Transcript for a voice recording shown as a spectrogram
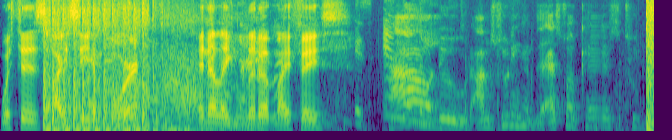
with his ICM4, and it like lit up my face. Is How, dude? I'm shooting him. The S12K is too big.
